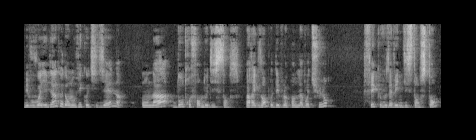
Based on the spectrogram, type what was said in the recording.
Mais vous voyez bien que dans nos vies quotidiennes, on a d'autres formes de distance. Par exemple, le développement de la voiture fait que vous avez une distance temps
